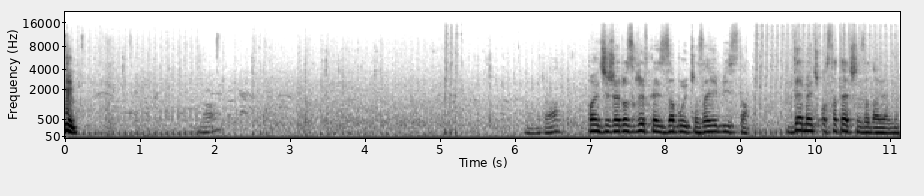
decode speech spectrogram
No. Dobra. Powiem ci, że rozgrywka jest zabójcza, zajebista. Damage ostateczny zadajemy.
